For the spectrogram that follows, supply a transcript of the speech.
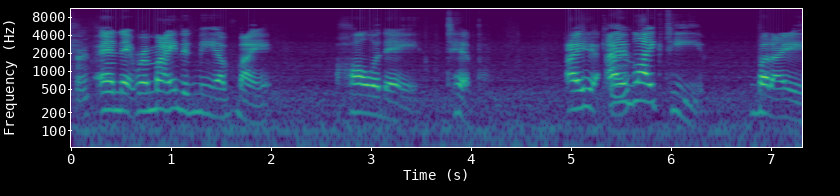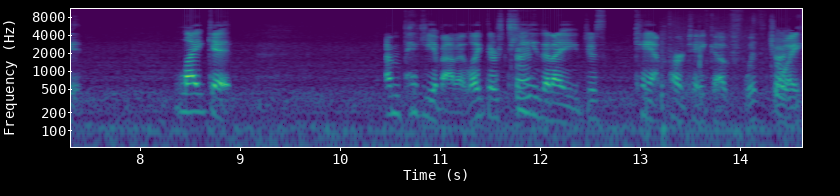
Okay. And it reminded me of my holiday tip. I I like tea, but I like it. I'm picky about it. Like there's tea Okay. that I just can't partake of with joy.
